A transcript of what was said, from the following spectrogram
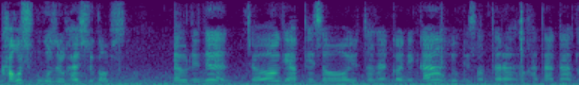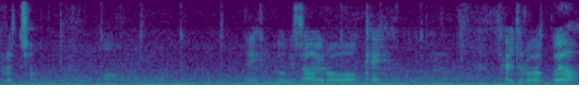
가고 싶은 곳으로 갈 수가 없어. 자, 우리는 저기 앞에서 유턴할 거니까 여기 선 따라서 가다가 그렇죠. 어. 네, 여기서 이렇게 음, 잘 들어갔고요.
